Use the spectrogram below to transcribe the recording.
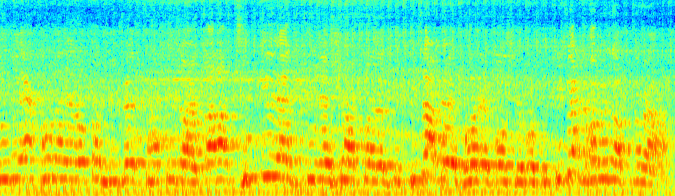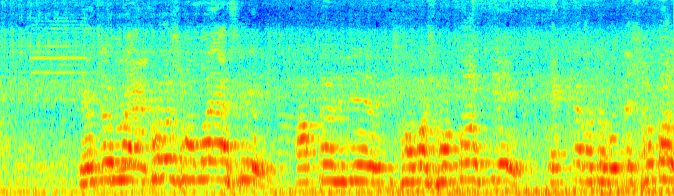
যদি এখনও এরকম বিভেদ থাকি যায় তারা ঠিকই একদিন এসে আপনাদেরকে পিটাবে ঘরে বসে বসে পিঠা খাবেন আপনারা। এই জন্য এখনও সময় আছে। আপনারা নিজের সবার সকলকে একটা কথা বলতে, সকল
